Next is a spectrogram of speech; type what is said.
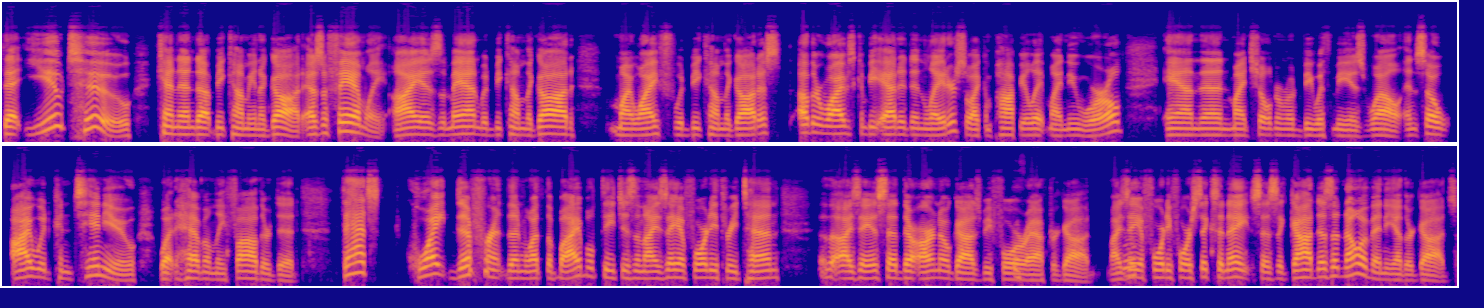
that you too can end up becoming a god. As a family, I, as the man, would become the god. My wife would become the goddess. Other wives can be added in later so I can populate my new world. And then my children would be with me as well. And so I would continue what Heavenly Father did. That's quite different than what the Bible teaches in Isaiah 43:10 Isaiah said there are no gods before or after God. Isaiah 44, 6 and 8 says that God doesn't know of any other gods.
